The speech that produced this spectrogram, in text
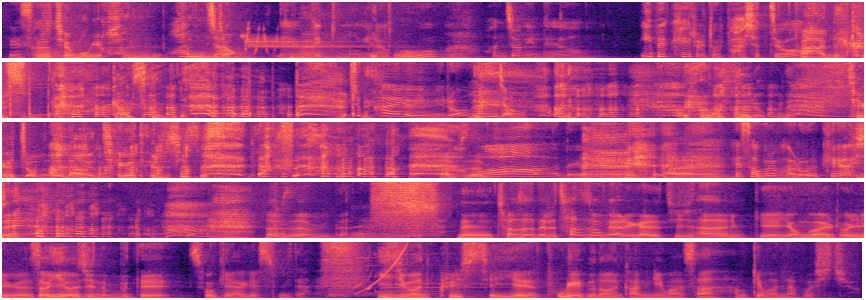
그래서, 그래서 제목이 헌, 헌정, 헌정. 네, 비투몽이라고 비투몽, 네. 헌정인데요. 200회를 돌파하셨죠. 아, 네, 그렇습니다. 감사합니다. 축하의 의미로 헌정. 여러분들 덕분에 제가 좀 더 나은 제가 될 수 있었습니다. 감사합니다. 와, 네. 아, 해석을 바로 그렇게 하시네요. 감사합니다. 네. 네, 천사들의 찬송가를 가르치신 하나님께 영광을 돌리면서 이어지는 무대 소개하겠습니다. 이지원 크리스 제이의 복의 근원 강림하사 함께 만나보시죠.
